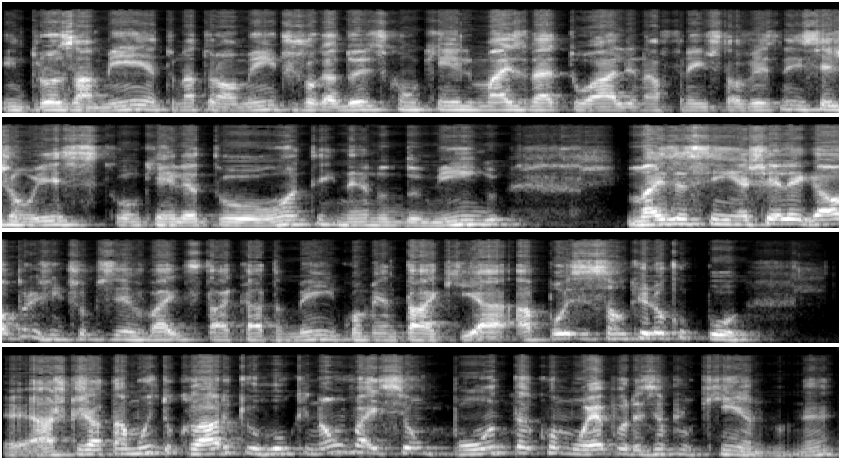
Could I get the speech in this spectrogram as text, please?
entrosamento. Naturalmente, os jogadores com quem ele mais vai atuar ali na frente talvez nem sejam esses com quem ele atuou ontem, né? No domingo. Mas assim, achei legal para a gente observar e destacar também, comentar aqui a, a posição que ele ocupou. É, acho que já está muito claro que o Hulk não vai ser um ponta como é, por exemplo, o Keno, né?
